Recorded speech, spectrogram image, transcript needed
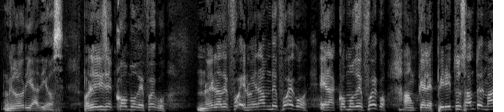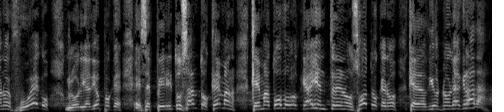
Gloria a Dios. Por eso dice como de fuego. No, era de no eran de fuego, era como de fuego. Aunque el Espíritu Santo, hermano, es fuego. Gloria a Dios, porque ese Espíritu Santo quema, quema todo lo que hay entre nosotros que, no, que a Dios no le agrada.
